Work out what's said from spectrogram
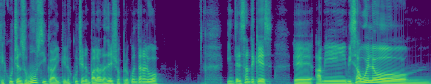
escuchen su música y que lo escuchen en palabras de ellos, pero cuentan algo interesante que es, eh, a mi bisabuelo mm,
